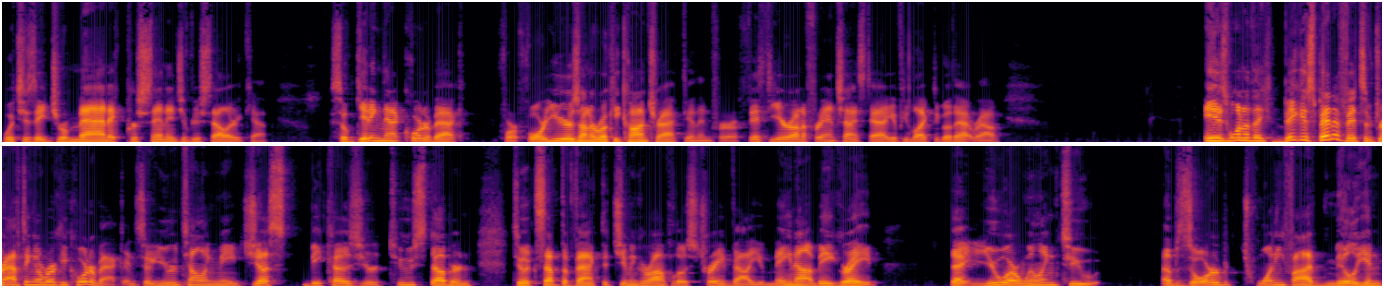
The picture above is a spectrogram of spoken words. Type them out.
which is a dramatic percentage of your salary cap. So getting that quarterback for 4 years on a rookie contract and then for a fifth year on a franchise tag if you'd like to go that route is one of the biggest benefits of drafting a rookie quarterback. And so you're telling me just because you're too stubborn to accept the fact that Jimmy Garoppolo's trade value may not be great, that you are willing to absorb $25 million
